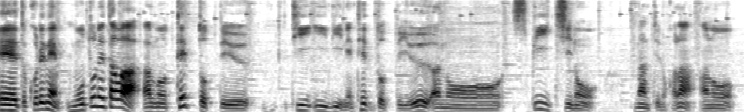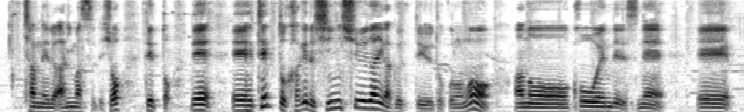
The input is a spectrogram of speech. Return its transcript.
えっ、ー、と、これね、元ネタは、あの、TED っていう、TED ね、TED っていう、あのー、スピーチの、なんていうのかな、あのチャンネルありますでしょ ?TED。で、えー、TED× 新州大学っていうところの、あの講演でですね、えー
